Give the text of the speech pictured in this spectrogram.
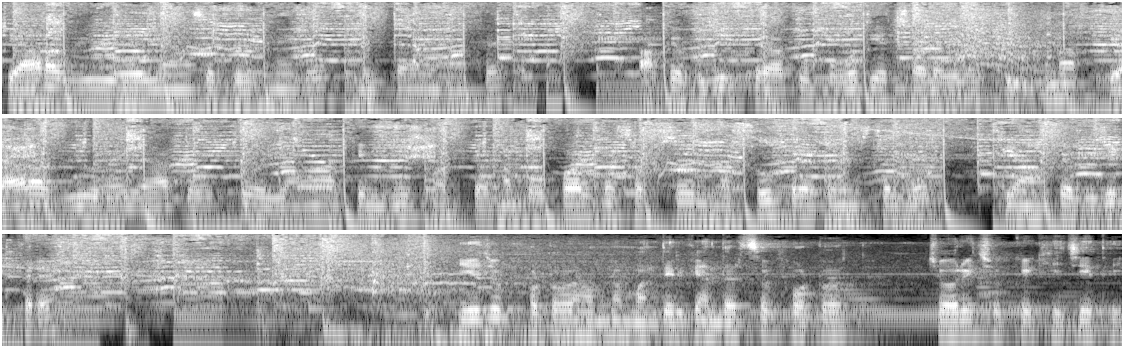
प्यारा व्यू है यहाँ से देखने को, मिलता है यहाँ पे। आके विज़िट करें आपको बहुत ही अच्छा लगेगा। कितना प्यारा व्यू है यार दोस्तों, यहाँ आके मिस मत करना। भोपाल का सबसे मशहूर पर्यटन स्थल है कि यहाँ पे विज़िट करें। ये जो फ़ोटो है, हमने मंदिर के अंदर से फ़ोटो चोरी छुप के खींची थी,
